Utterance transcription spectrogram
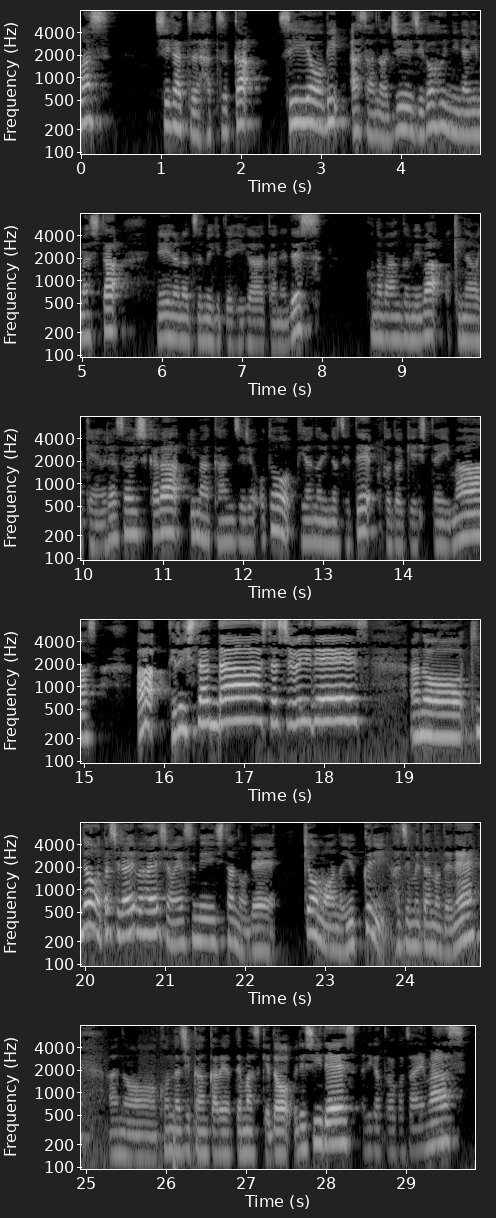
ます。4月20日水曜日朝の10時5分になりました。音色の紡手日川茜です。この番組は沖縄県浦添市から今感じる音をピアノに乗せてお届けしています。あ、てるひさんだ久しぶりです。あの、昨日私ライブ配信お休みしたので、今日もあの、ゆっくり始めたのでね、あの、こんな時間からやってますけど、嬉しいです。ありがとうございます。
